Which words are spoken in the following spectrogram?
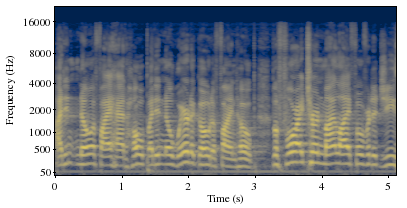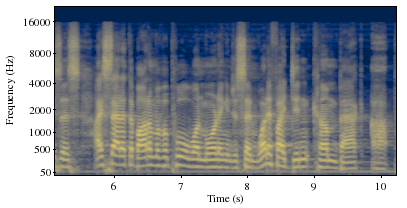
I didn't know if I had hope. I didn't know where to go to find hope. Before I turned my life over to Jesus, I sat at the bottom of a pool one morning and just said, What if I didn't come back up?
